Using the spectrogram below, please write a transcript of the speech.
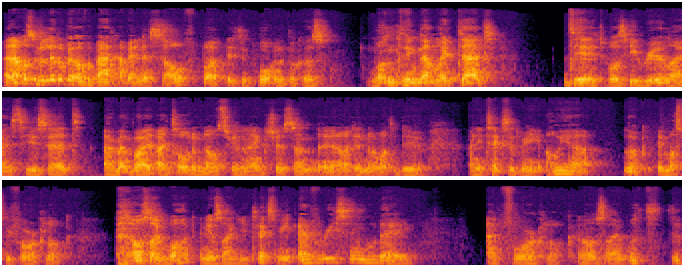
and that was a little bit of a bad habit in itself, but it's important because one thing that my dad did was he realized he said I remember I, I told him that I was feeling anxious and you know I didn't know what to do. And he texted me oh yeah look it must be four o'clock. And I was like what? And he was like you text me every single day at four o'clock. And I was like what's the...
